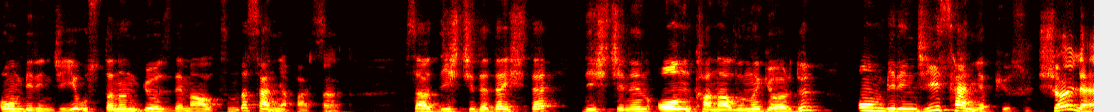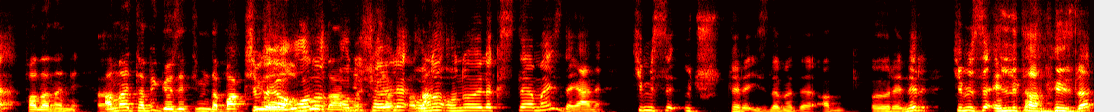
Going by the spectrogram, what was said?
11.yi ustanın gözlemi altında sen yaparsın. Evet. Mesela dişçide de işte dişçinin 10 kanalını gördün. 11.yi sen yapıyorsun Şöyle falan hani. Ama tabii gözetiminde bak Şimdi ya onu, buradan onu şöyle falan. onu onu öyle kısıtlayamayız da yani kimisi 3 kere izlemede öğrenir, kimisi 50 tane izler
